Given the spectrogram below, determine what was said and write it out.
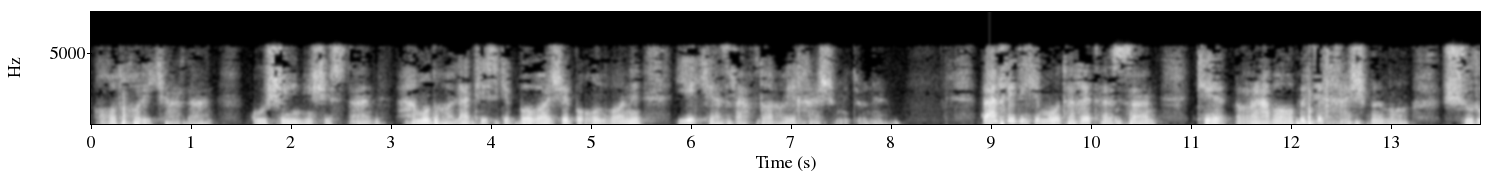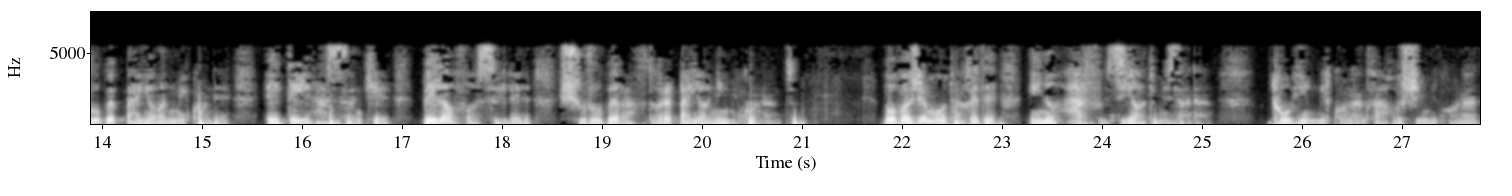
خودخوری کردن گوشه نشستن همون حالتی است که بواژه به عنوان یکی از رفتارهای خشم می‌دونه. برخی دیگه معتقد هستن که روابط خشم ما شروع به بیان می‌کنه. عدهای هستن که بلا فاصله شروع به رفتار بیانی می‌کنند. با واژه معتقده اینا حرف زیاد می‌زنن. توهین می‌کنن فهاشی می‌کنن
